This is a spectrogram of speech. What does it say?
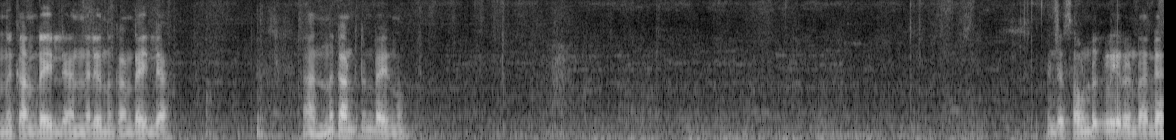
ഇന്ന് കണ്ടേയില്ല ഇന്നലെ ഒന്നും കണ്ടേയില്ല. അന്ന് കണ്ടിട്ടുണ്ടായിരുന്നു. ഉണ്ട് സൗണ്ട് ക്ലിയർ ഉണ്ട് എന്റെ?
